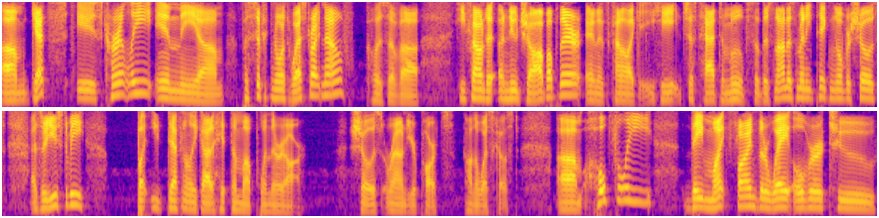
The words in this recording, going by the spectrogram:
Um, Getz is currently in the um, Pacific Northwest right now because of uh, he found a, a, new job up there, and it's kind of like he just had to move. So there's not as many taking over shows as there used to be, but you definitely got to hit them up when there are shows around your parts on the West Coast. Um, hopefully, they might find their way over to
